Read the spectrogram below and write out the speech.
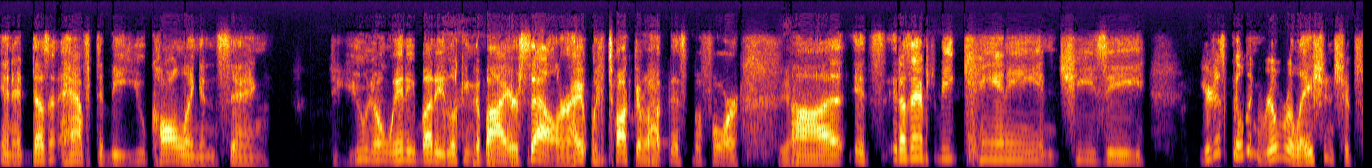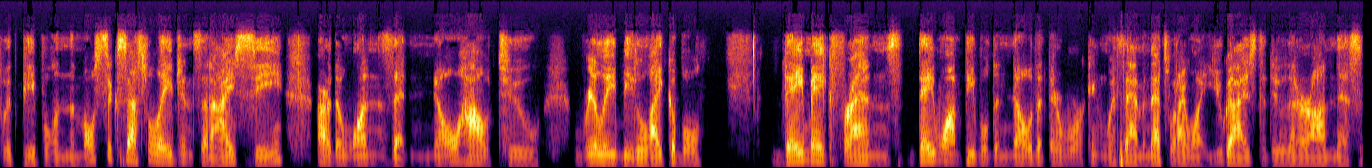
And it doesn't have to be you calling and saying do you know anybody looking to buy or sell? Right? We've talked right. about this before. Yeah. uh, it's it doesn't have to be canny and cheesy. You're just building real relationships with people. And the most successful agents that i see are the ones that know how to really be likable they make friends. They want people to know that they're working with them and that's what i want you guys to do that are on this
